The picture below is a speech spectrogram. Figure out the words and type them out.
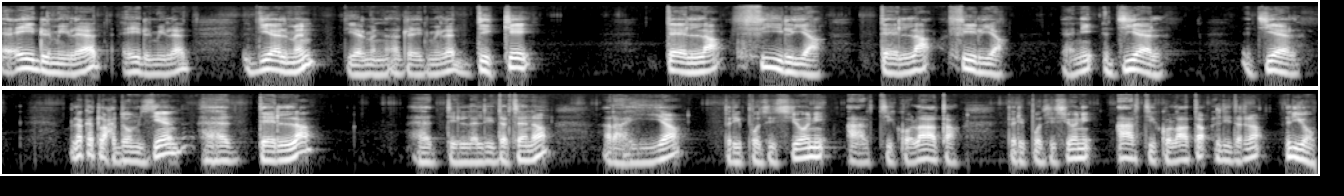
عيد الميلاد عيد الميلاد ديال من؟ ديال من هذا العيد الميلاد؟ di chi della figlia della figlia يعني ديال. ديال. ولا كتلاحظوا مزيان هاد della هاد della اللي درت أنا راه هي preposizione articolata preposizione articolata اللي درنا اليوم.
